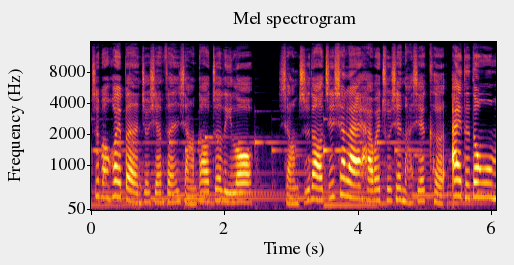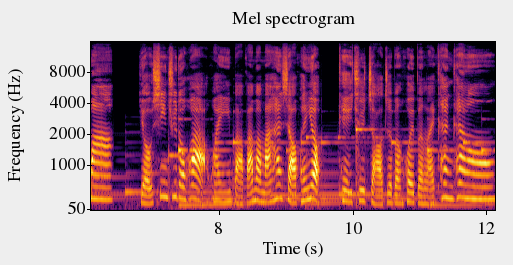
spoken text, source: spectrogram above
这本绘本就先分享到这里喽。想知道接下来还会出现哪些可爱的动物吗？有兴趣的话，欢迎爸爸妈妈和小朋友可以去找这本绘本来看看哦。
